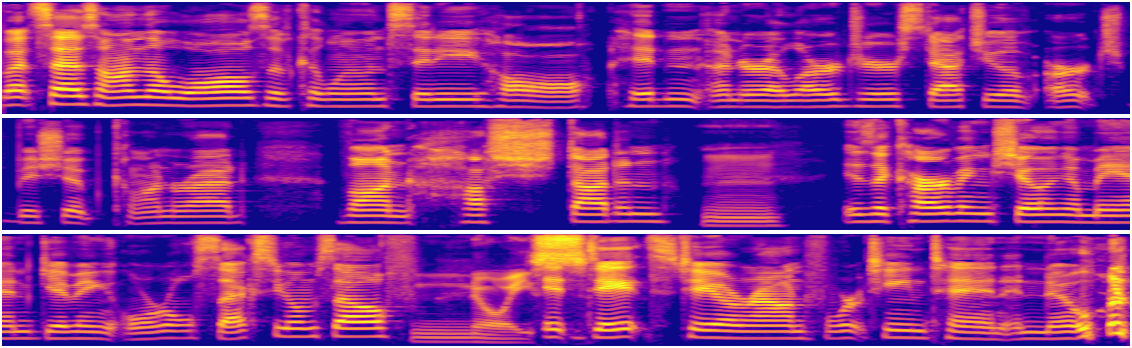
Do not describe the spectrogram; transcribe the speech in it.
But says on the walls of Cologne City Hall, hidden under a larger statue of Archbishop Conrad von Hochstaden, hmm, is a carving showing a man giving oral sex to himself. noise. It dates to around 1410, and no one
